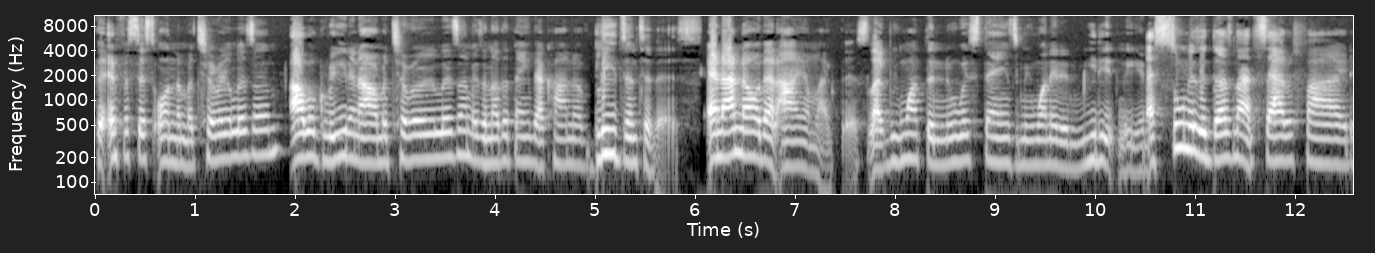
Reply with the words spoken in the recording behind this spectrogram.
the emphasis on the materialism. Our greed and our materialism is another thing that kind of bleeds into this. And I know that I am like this. Like we want the newest things, and we want it immediately. And as soon as it does not satisfy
